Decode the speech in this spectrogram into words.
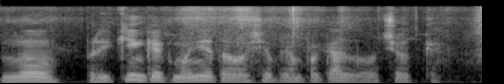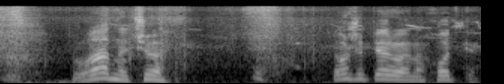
Ну, прикинь, как монета вообще прям показывала четко. Ну ладно, что? Тоже первая находка.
